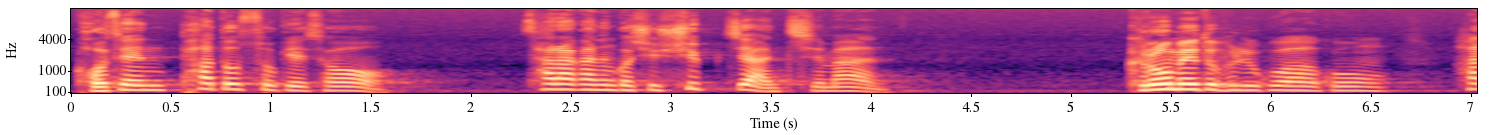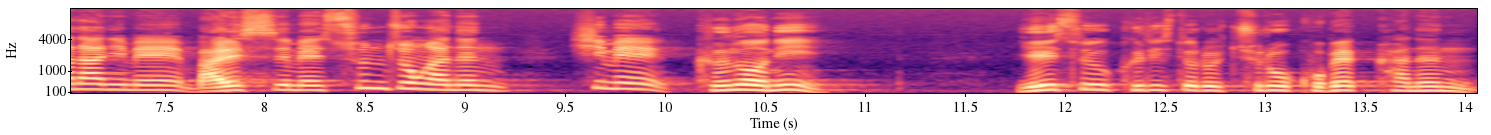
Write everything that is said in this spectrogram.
거센 파도 속에서 살아가는 것이 쉽지 않지만 그럼에도 불구하고 하나님의 말씀에 순종하는 힘의 근원이 예수 그리스도를 주로 고백하는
